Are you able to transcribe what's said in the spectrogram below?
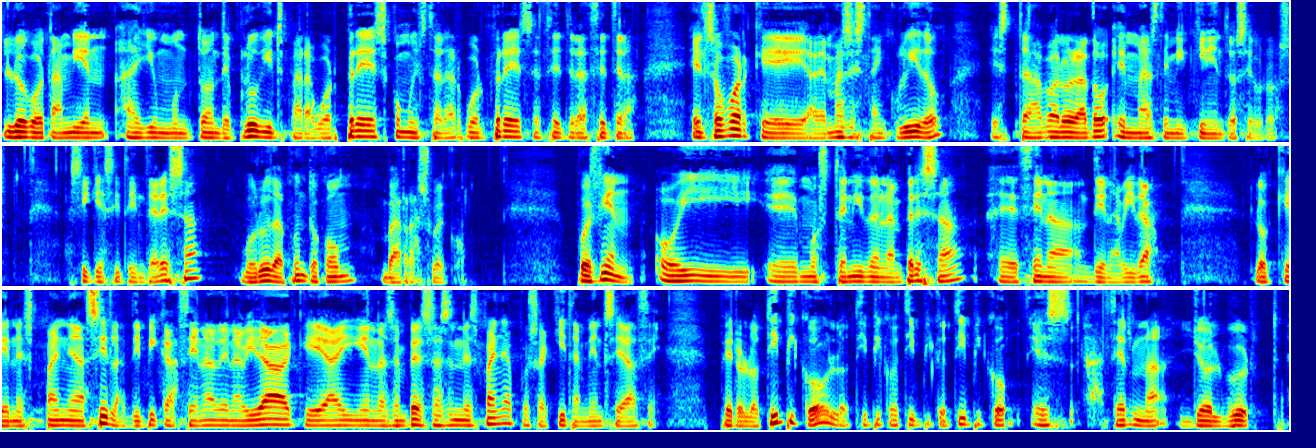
Luego también hay un montón de plugins para WordPress, cómo instalar WordPress, etcétera, etcétera. El software que además está incluido está valorado en más de 1.500 euros. Así que si te interesa, boluda.com barra sueco. Pues bien, hoy hemos tenido en la empresa eh, cena de Navidad. Lo que en España, sí, la típica cena de Navidad que hay en las empresas en España, pues aquí también se hace. Pero lo típico, lo típico, típico, típico es hacer una Jolburt.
